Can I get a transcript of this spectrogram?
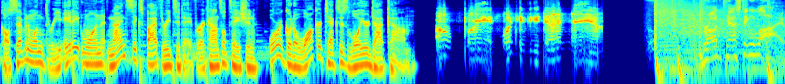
Call 713 881 9653 today for a consultation or go to walkertexaslawyer.com. Oh, Brad, what have you done now? Broadcasting live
